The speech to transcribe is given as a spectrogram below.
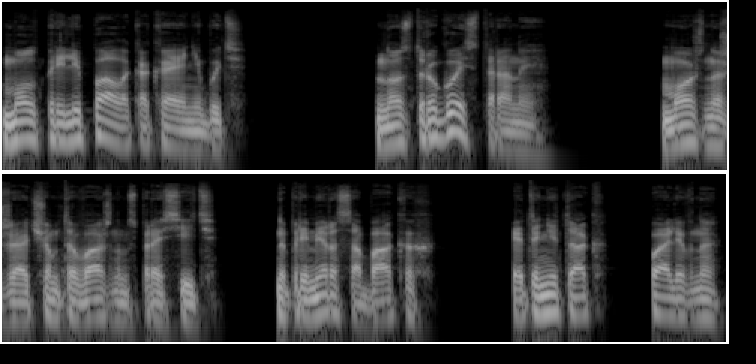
мол, прилипала какая-нибудь. Но с другой стороны, можно же о чем-то важном спросить. Например, о собаках. Это не так, палевно.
